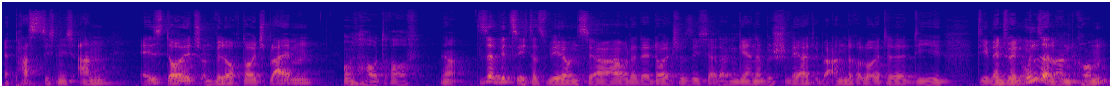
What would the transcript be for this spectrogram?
er passt sich nicht an, er ist deutsch und will auch deutsch bleiben. Und haut drauf. Ja, das ist ja witzig, dass wir uns ja, oder der Deutsche sich ja dann gerne beschwert über andere Leute, die, die eventuell in unser Land kommen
